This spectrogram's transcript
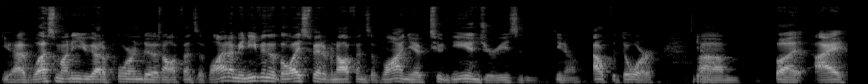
you have less money you got to pour into an offensive line. I mean, even though the lifespan of an offensive line, you have two knee injuries and you know out the door. Yeah. Um, but I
